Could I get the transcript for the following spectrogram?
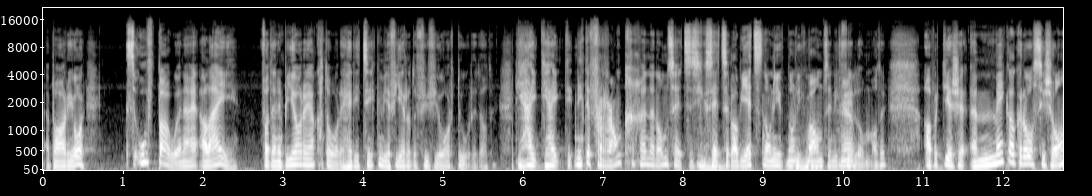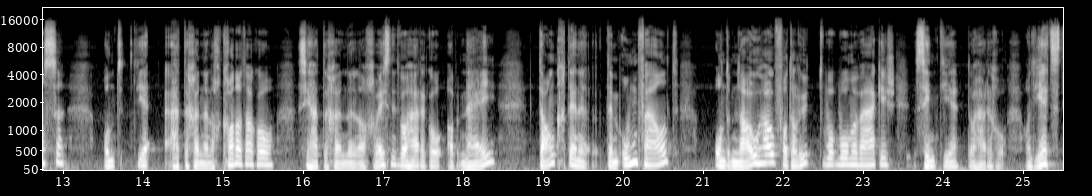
ein paar Jahre. Das Aufbauen allein von diesen Bioreaktoren hat jetzt irgendwie vier oder fünf Jahre gedauert. Oder? Die haben, die nicht einen Franken können umsetzen Sie mhm. setzen, glaube ich, jetzt noch nicht, noch nicht mhm. wahnsinnig viel um. Oder? Aber die ist eine mega grosse Chance und die hätten können nach Kanada gehen, sie hätten können nach weiß nicht woher gehen, aber nein, dank den, dem Umfeld und dem Know-how der Leute, wo, wo man weg ist, sind die hierher gekommen. Und jetzt,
